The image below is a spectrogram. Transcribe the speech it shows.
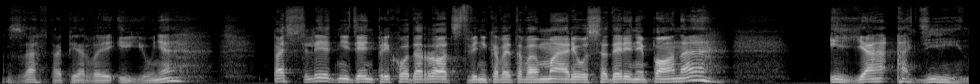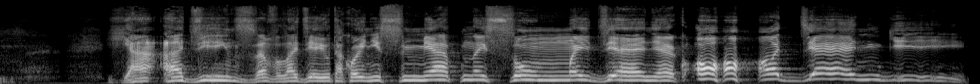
Завтра 1 июня, последний день прихода родственников этого Мариуса Деринепона, и я один – я один завладею такой несметной суммой денег. О, деньги!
